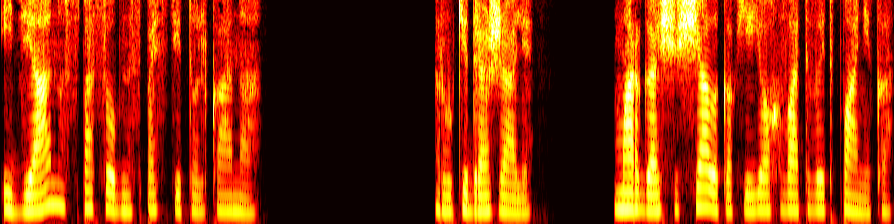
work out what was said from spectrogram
и Диану способна спасти только она. Руки дрожали. Марга ощущала, как ее охватывает паника.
